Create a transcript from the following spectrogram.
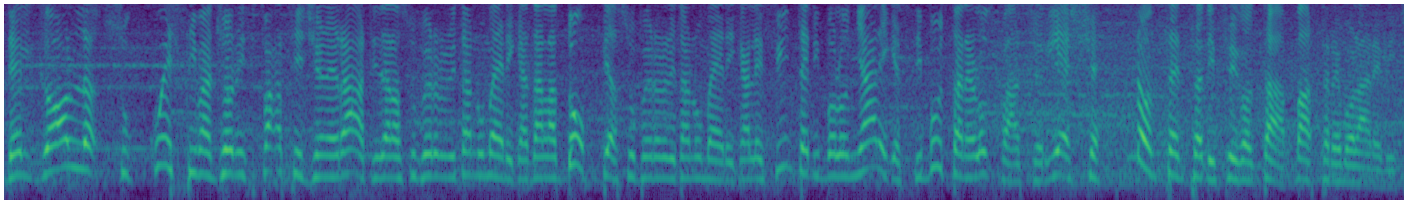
del gol su questi maggiori spazi generati dalla superiorità numerica, dalla doppia superiorità numerica, le finte di Bolognani che si butta nello spazio, riesce non senza difficoltà a battere Volarevic.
